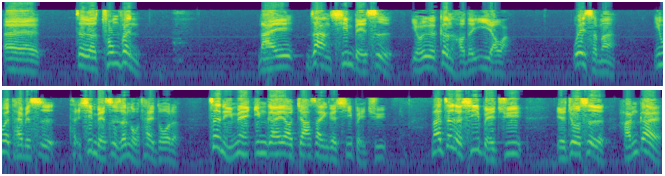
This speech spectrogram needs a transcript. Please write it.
呃，这个充分来让新北市有一个更好的医疗网。为什么？因为台北市、新北市人口太多了，这里面应该要加上一个西北区。那这个西北区，也就是涵盖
